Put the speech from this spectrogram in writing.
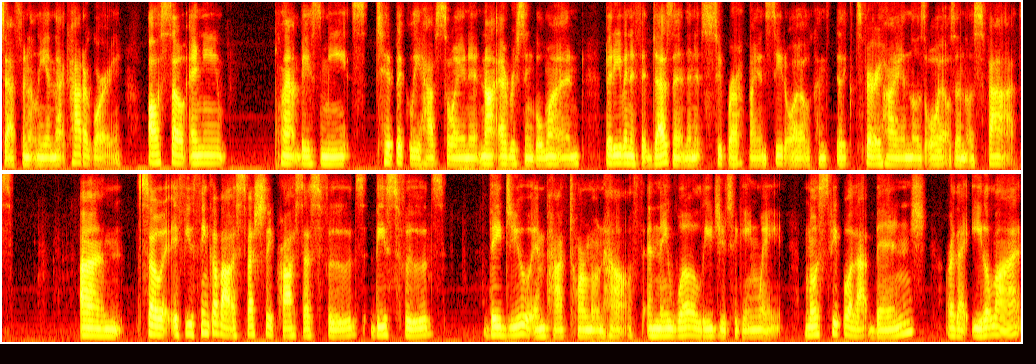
definitely in that category. Also, any plant-based meats typically have soy in it. Not every single one, but even if it doesn't, then it's super high in seed oil. It's very high in those oils and those fats. Um, so if you think about especially processed foods, these foods, they do impact hormone health and they will lead you to gain weight. Most people that binge or that eat a lot,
